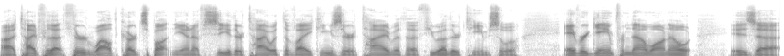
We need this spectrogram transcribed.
uh, tied for that third wild card spot in the NFC. They're tied with the Vikings. They're tied with a few other teams. So every game from now on out is uh,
